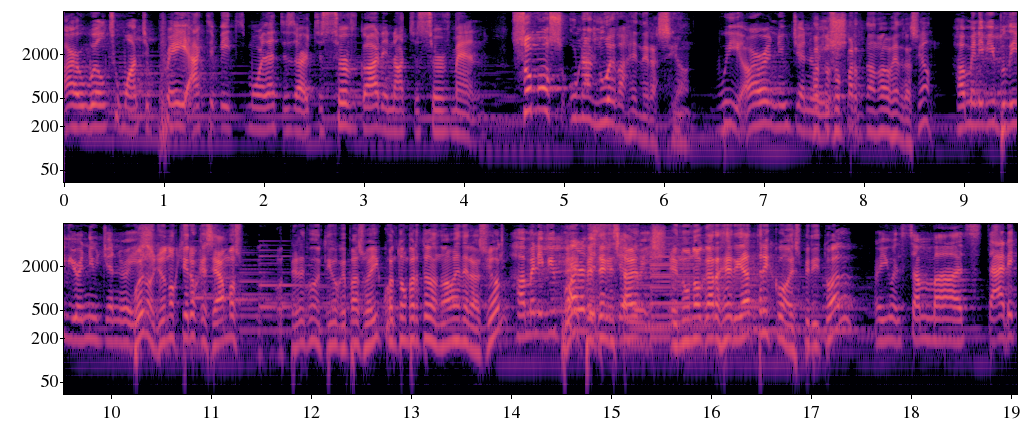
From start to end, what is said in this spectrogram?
Our will to want to pray activates more that desire to serve God and not to serve man. Somos una nueva generación. We are a new ¿Cuántos son generation. parte de una nueva generación? How many of you believe you're a new generation? Bueno, yo no quiero que seamos... Espera un momentito, ¿qué pasó ahí? ¿Cuántos son parte de una nueva generación? How many of you Eh, part of Pensé the que new estaba en, generation? en un hogar geriátrico espiritual. Are you in some uh, static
